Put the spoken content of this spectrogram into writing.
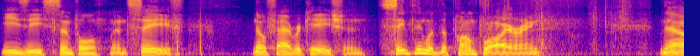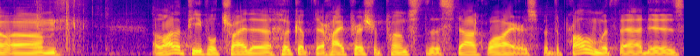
easy, simple, and safe. No fabrication. Same thing with the pump wiring. Now, um, a lot of people try to hook up their high pressure pumps to the stock wires, but the problem with that is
